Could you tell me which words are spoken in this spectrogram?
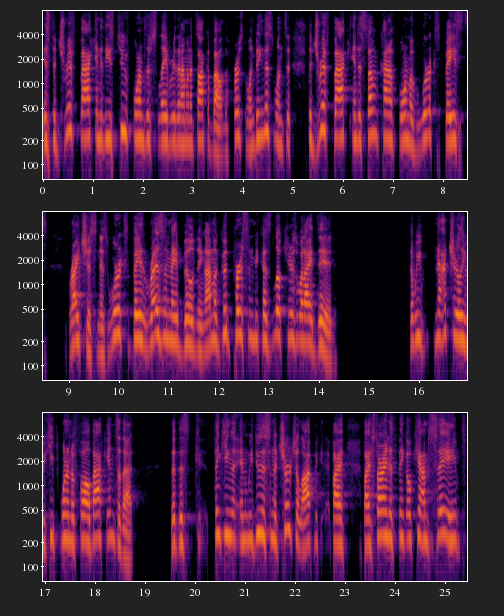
is to drift back into these two forms of slavery that I'm going to talk about. The first one being this one to, to drift back into some kind of form of works based righteousness, works based resume building. I'm a good person because look, here's what I did. That we naturally we keep wanting to fall back into that. That this thinking, and we do this in the church a lot by by starting to think, okay, I'm saved,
